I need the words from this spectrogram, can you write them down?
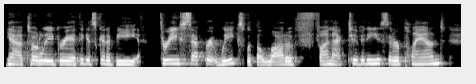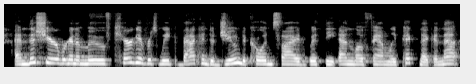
Yeah, I totally agree. I think it's going to be three separate weeks with a lot of fun activities that are planned. And this year, we're going to move Caregivers Week back into June to coincide with the Enloe Family Picnic. And that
